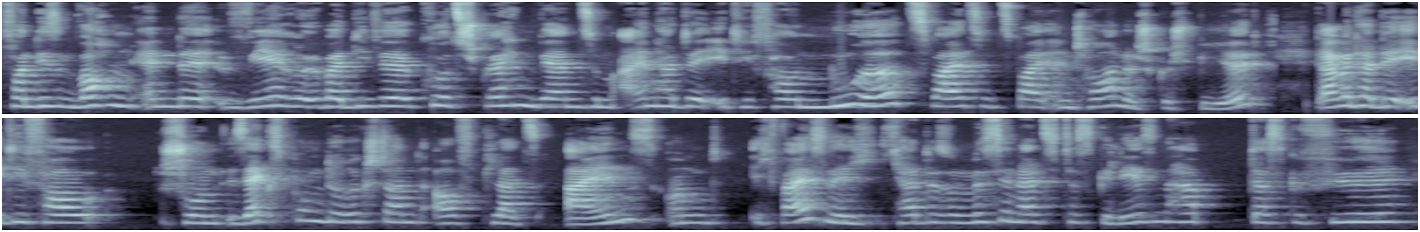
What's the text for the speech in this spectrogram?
von diesem Wochenende wäre, über die wir kurz sprechen werden. Zum einen hat der ETV nur 2 zu 2 in Tornisch gespielt. Damit hat der ETV schon sechs Punkte Rückstand auf Platz 1. Und ich weiß nicht, ich hatte so ein bisschen, als ich das gelesen habe, das Gefühl,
